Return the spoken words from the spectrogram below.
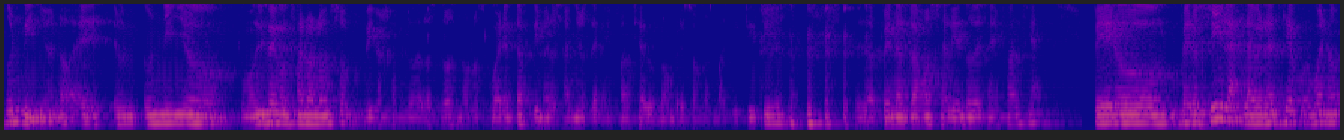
Un niño, ¿no? Es un, un, niño, como dice Gonzalo Alonso, viejo amigo de los dos, ¿no? Los 40 primeros años de la infancia de un hombre son los más difíciles, ¿no? Pues apenas vamos saliendo de esa infancia. Pero, pero sí, la, la, verdad es que, bueno,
